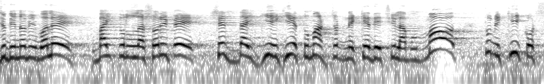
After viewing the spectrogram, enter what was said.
যদি নবী বলে, বাইতুল্লাহ শরীফে শেষদায় গিয়ে গিয়ে তোমার জন্য কেঁদেছিলাম, উম্মত, তুমি কি করছ?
